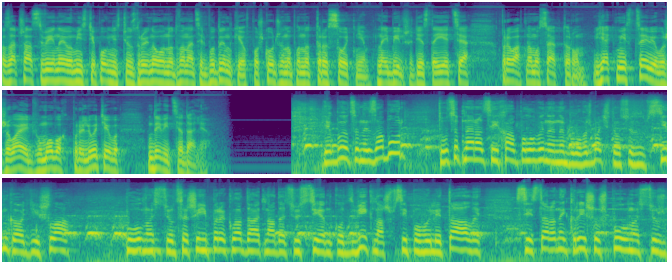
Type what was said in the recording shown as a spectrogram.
За час війни у місті повністю зруйновано 12 будинків, пошкоджено понад три сотні. Найбільше дістається приватному сектору. Як місцеві виживають в умовах прильотів? Дивіться далі. Якби це не забор, то це б, мабуть, цієї ха- половини не було. Ви ж бачите, ось стінка одійшла повністю. Це ж її перекладати треба цю стінку. Вікна ж всі повилітали, з цієї сторони кришу ж повністю. ж.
